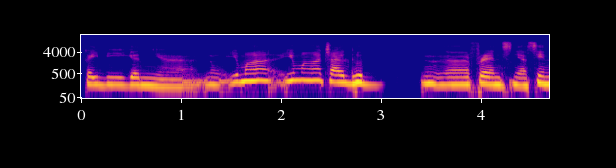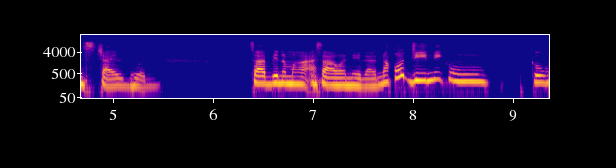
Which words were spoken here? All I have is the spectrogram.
kaibigan niya, nung, yung, mga, yung mga childhood uh, friends niya since childhood. Sabi ng mga asawa nila, Nako, Jeannie, kung kung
